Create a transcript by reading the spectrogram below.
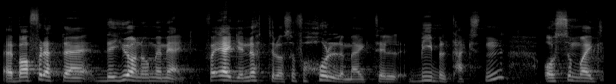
Eh, Bare fordi det, det gjør noe med meg. For jeg er nødt til å forholde meg til bibelteksten. Og så må jeg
